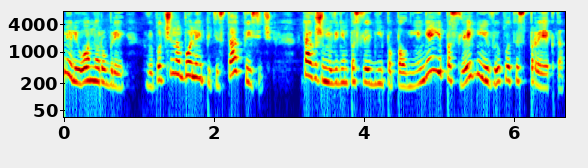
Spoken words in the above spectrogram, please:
миллиона рублей. Выплачено более 500 тысяч. Также мы видим последние пополнения и последние выплаты с проекта.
